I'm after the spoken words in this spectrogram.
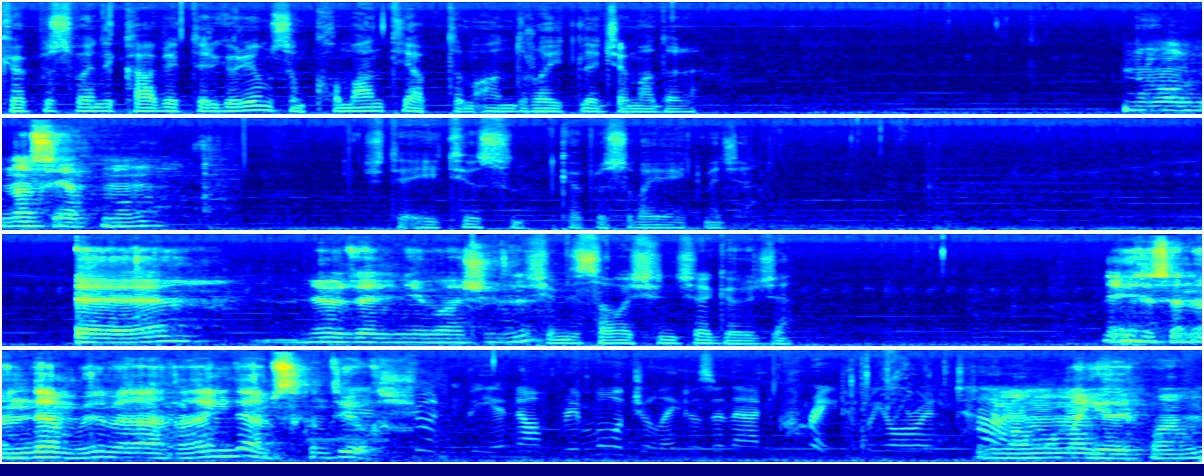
Köprü subayındaki kabiliyetleri görüyor musun? Command yaptım Android ile Cemadar'ı. Ne oldu? Nasıl yaptın onu? İşte eğitiyorsun köprü subayı eğitmece. Ee, ne özelliği var şimdi? Şimdi savaşınca göreceksin. Neyse sen önden buyur ben arkadan giderim sıkıntı yok. Benim almama gerek var mı?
